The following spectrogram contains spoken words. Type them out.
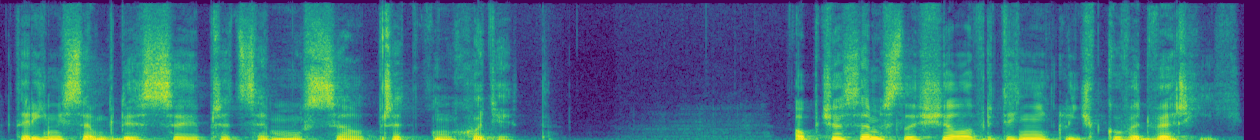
kterými jsem kdysi přece musel předtím chodit. Občas jsem slyšel vrtění klíčku ve dveřích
